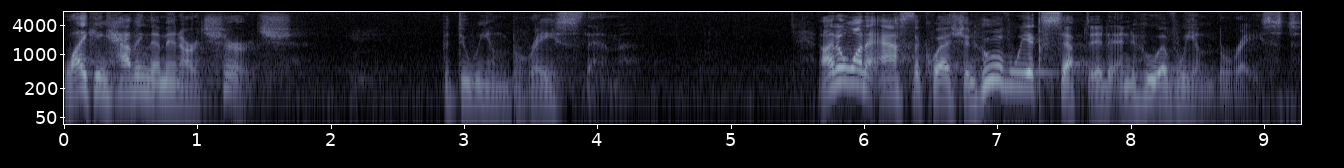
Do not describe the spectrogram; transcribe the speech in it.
liking having them in our church, but do we embrace them? I don't want to ask the question, who have we accepted and who have we embraced?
